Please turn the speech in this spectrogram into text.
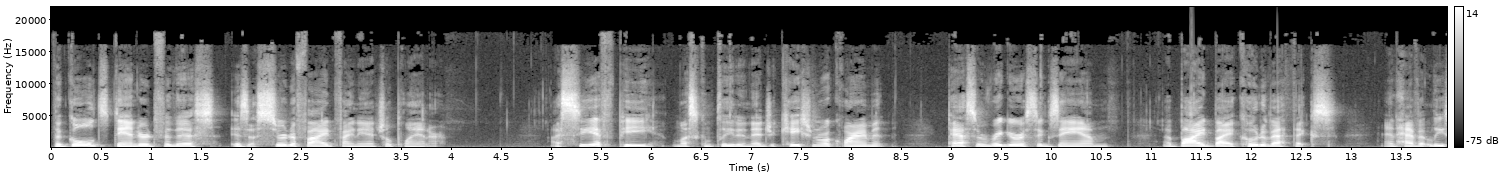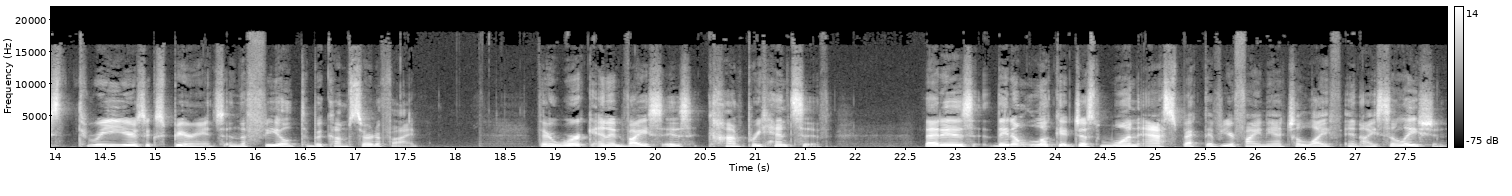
The gold standard for this is a certified financial planner. A CFP must complete an education requirement, pass a rigorous exam, abide by a code of ethics, and have at least three years' experience in the field to become certified. Their work and advice is comprehensive. That is, they don't look at just one aspect of your financial life in isolation.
